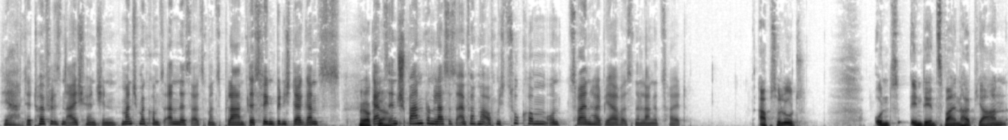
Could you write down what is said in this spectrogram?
ja, der Teufel ist ein Eichhörnchen. Manchmal kommt es anders, als man es plant. Deswegen bin ich da ganz, Ja, ganz entspannt und lasse es einfach mal auf mich zukommen und zweieinhalb Jahre ist eine lange Zeit. Absolut. Und in den zweieinhalb Jahren,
